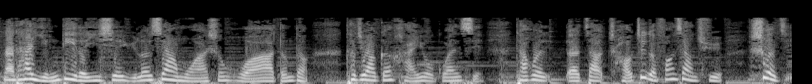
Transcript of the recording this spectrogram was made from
那它营地的一些娱乐项目啊、生活啊等等，它就要跟海有关系，它会呃在朝这个方向去设计。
